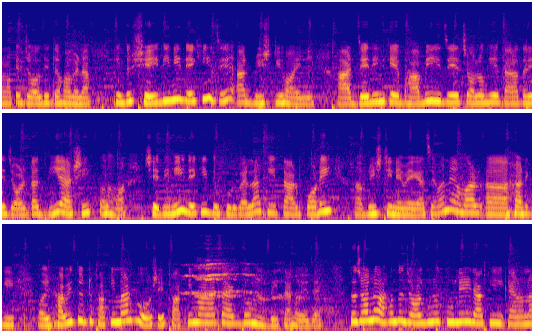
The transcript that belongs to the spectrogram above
আমাকে জল দিতে হবে না। কিন্তু সেই দিনই দেখি যে আর বৃষ্টি হয়নি। আর যেদিনকে ভাবি যে চলো গিয়ে তাড়াতাড়ি জলটা দিয়ে আসি। ও মা, সেদিনই দেখি দুপুরবেলা কি তারপরেই বৃষ্টি নেমে গেছে। মানে আমার আর কি, ওই ভাবি তো একটু ফাঁকি মারবো, সেই ফাঁকি মারাটা একদম বৃথা হয়ে যায়। তো চলো, এখন তো জলগুলো তুলেই রাখি, কেননা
